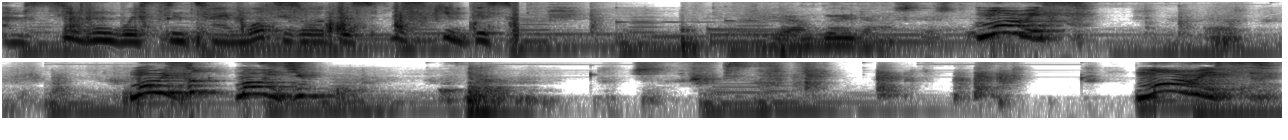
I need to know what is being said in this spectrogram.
I'm still even wasting time. What is all this? Please keep this. Yeah, I'm going downstairs. Morris! Morris, look- Morris, you. Morris!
